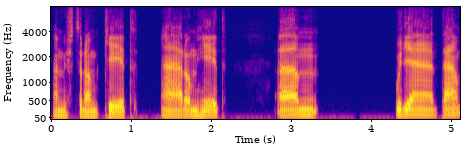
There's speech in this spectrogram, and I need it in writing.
nem is tudom, két-három hét. Um, Ugye, tá-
